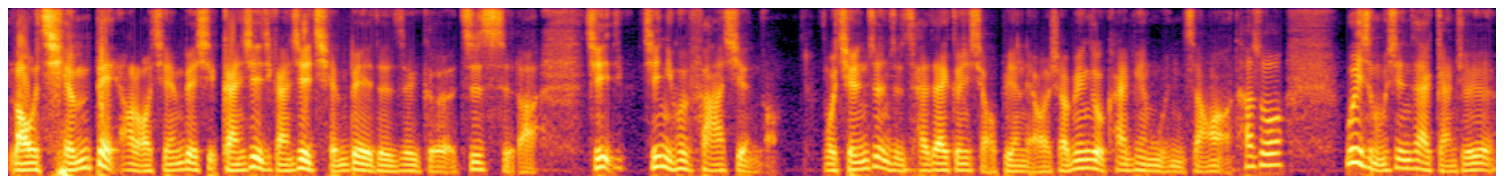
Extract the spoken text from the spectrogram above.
老前辈啊，老前辈，感谢感谢前辈的这个支持啦。其实其实你会发现哦，我前阵子才在跟小编聊，小编给我看一篇文章啊，他说为什么现在感觉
